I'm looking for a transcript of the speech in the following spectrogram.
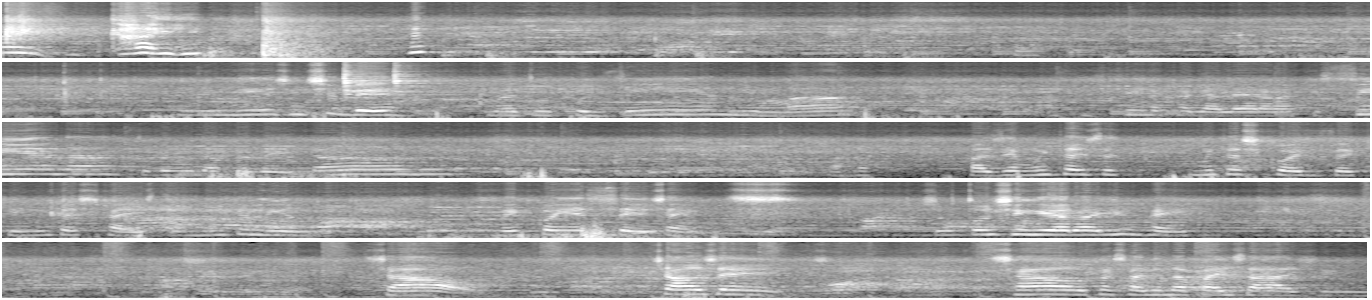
Ai, caí. Gente vê mais uma cozinha, mimar. A piscina com a galera na piscina, todo mundo aproveitando. Fazer muitas, muitas coisas aqui, muitas festas, muito lindo. Vem conhecer, gente. Junta um dinheiro aí, vem. Tchau. Tchau, gente. Tchau com essa linda paisagem.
